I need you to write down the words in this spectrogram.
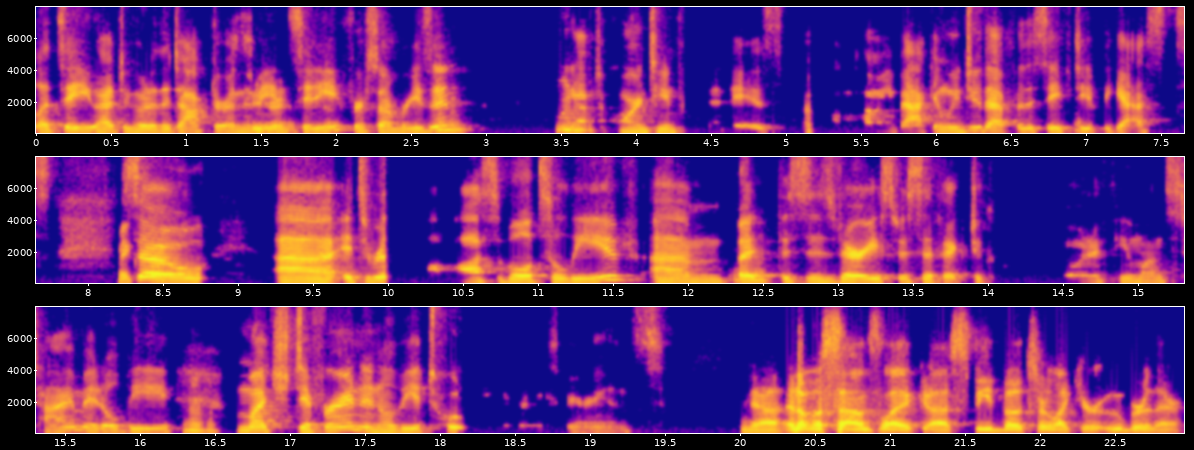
let's say you had to go to the doctor in the main city for some reason mm-hmm. you have to quarantine for 10 days coming back and we do that for the safety of the guests. Makes so uh, it's really not possible to leave um, but mm-hmm. this is very specific to go in a few months time. It'll be mm-hmm. much different and it'll be a totally different experience yeah it almost sounds like uh, speedboats are like your uber there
